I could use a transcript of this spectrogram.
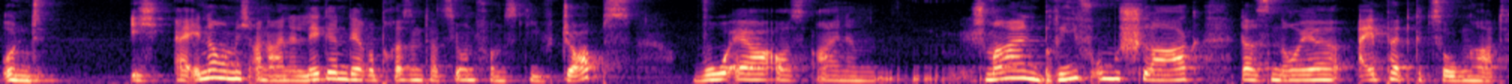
und ich erinnere mich an eine legendäre Präsentation von Steve Jobs, wo er aus einem schmalen Briefumschlag das neue iPad gezogen hat.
